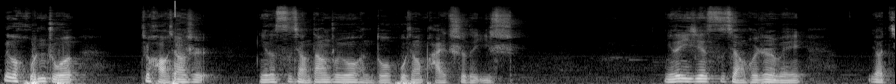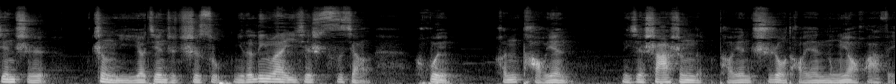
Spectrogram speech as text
那个浑浊，就好像是你的思想当中有很多互相排斥的意识。你的一些思想会认为要坚持正义，要坚持吃素；你的另外一些思想会很讨厌那些杀生的，讨厌吃肉，讨厌农药化肥。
